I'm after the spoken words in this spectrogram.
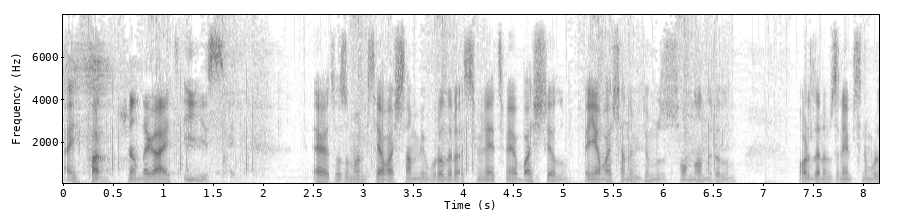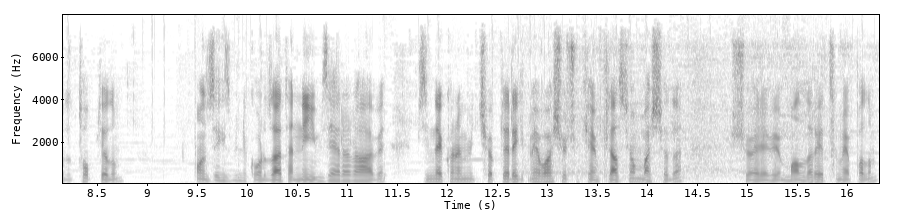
Ay pardon. Şu anda gayet iyiyiz. Evet o zaman biz yavaştan bir buraları asimile etmeye başlayalım. Ve yavaştan da videomuzu sonlandıralım. Ordularımızın hepsini burada toplayalım. 18 binlik ordu zaten neyimize yarar abi. Bizim de ekonomi çöplere gitmeye başlıyor çünkü enflasyon başladı. Şöyle bir mallara yatırım yapalım.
